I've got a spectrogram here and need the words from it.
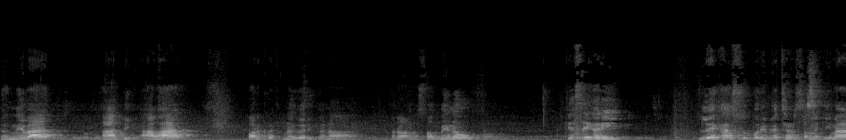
धन्यवाद हार्दिक आभार प्रकट नगरिकन रहन सक्दैनौँ। त्यसै गरी लेखा सुपरिवेक्षण समितिमा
